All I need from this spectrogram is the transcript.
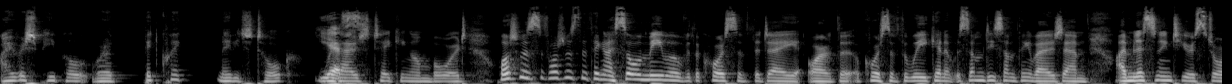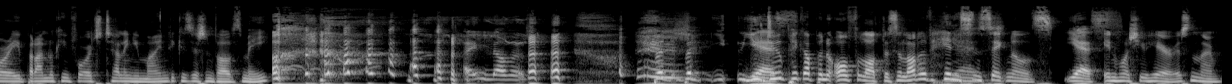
Irish people were a bit quick, maybe to talk yes. without taking on board. What was what was the thing? I saw a meme over the course of the day or the course of the week, and it was somebody something about um, I'm listening to your story, but I'm looking forward to telling you mine because it involves me. I love it. but but you, you yes. do pick up an awful lot. There's a lot of hints yes. and signals. Yes, in what you hear, isn't there?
